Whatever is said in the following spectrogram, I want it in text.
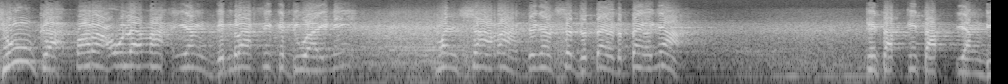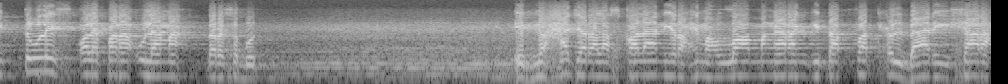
Juga para ulama yang generasi kedua ini mensyarah dengan sedetail-detailnya kitab-kitab yang ditulis oleh para ulama tersebut. Ibnu Hajar al-Asqalani rahimahullah mengarang kitab Fathul Bari syarah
